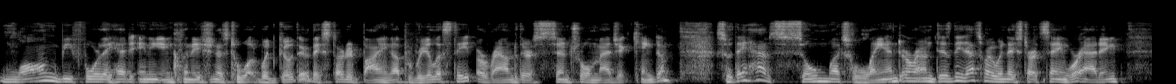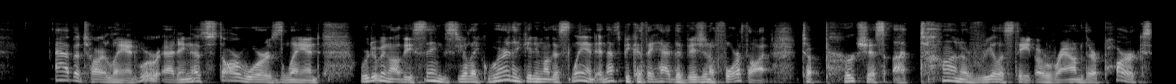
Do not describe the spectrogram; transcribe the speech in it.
long before they had any inclination as to what would go there, they started buying up real estate around their central Magic Kingdom. So they have so much land around Disney. That's why when they start saying we're adding Avatar land. We're adding a Star Wars land. We're doing all these things. You're like, where are they getting all this land? And that's because they had the vision of forethought to purchase a ton of real estate around their parks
